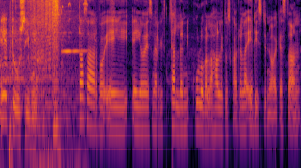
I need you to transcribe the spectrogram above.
Etusivu. Tasa-arvo ei, ei ole esimerkiksi tällä kuluvalla hallituskaudella edistynyt oikeastaan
